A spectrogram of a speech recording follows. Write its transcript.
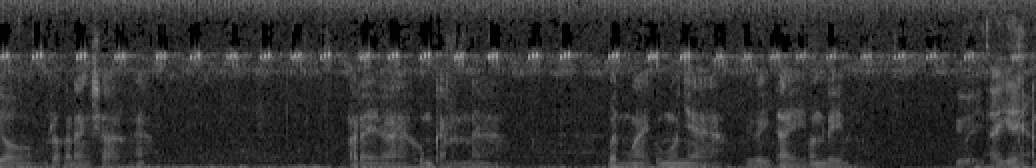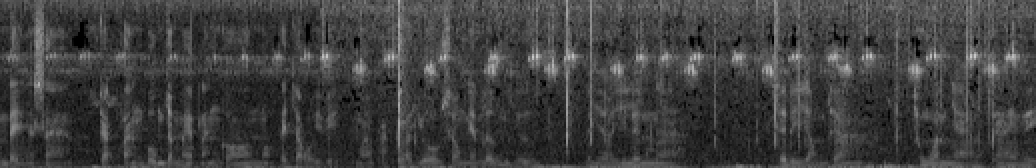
vô rất là đáng sợ ha. Ở đây là khung cảnh à, bên ngoài của ngôi nhà quý vị thấy ban đêm. Quý vị thấy cái ánh đèn ở xa cách khoảng 400 mét nặng có một cái chòi quý vị mà bắt nó vô xong nghe lớn dữ. Bây giờ Di Linh à, sẽ đi vòng cho xung quanh nhà một cái gì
